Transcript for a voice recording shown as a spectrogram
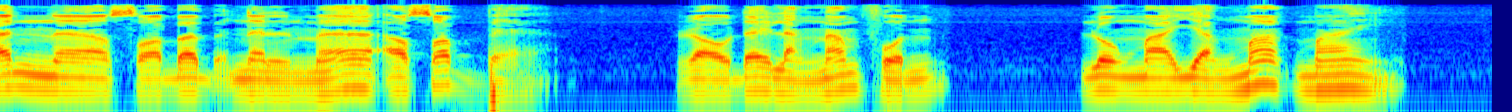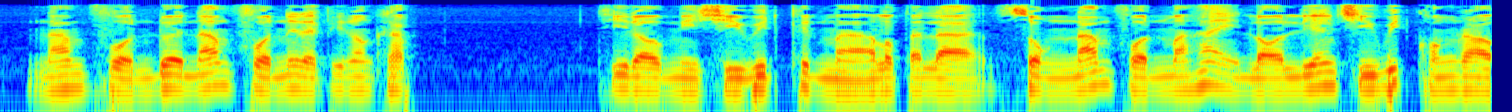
อันนาซาบบนัลมาอัซบแบเราได้หลั่งน้ำฝน ลงมาอย่างมากมาย น้ำฝนด้วยน้ำฝนนี่แหละพี่น้องครับ ที่เรามีชีวิตขึ้นมาอัลลอฮฺตาลาส่งน้ำฝนมาให้หล่อเลี้ยงชีวิตของเรา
